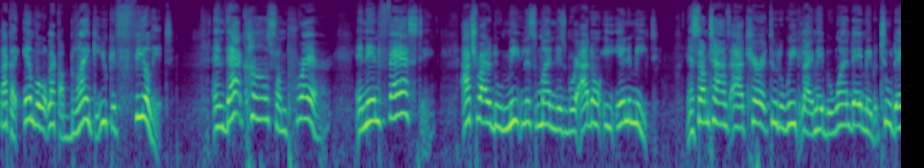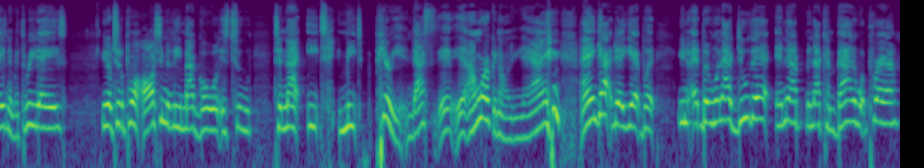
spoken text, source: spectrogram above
like an envelope, like a blanket. You can feel it. And that comes from prayer and then fasting. I try to do meatless Mondays where I don't eat any meat. And sometimes I carry it through the week, like maybe one day, maybe two days, maybe three days. You know, to the point ultimately my goal is to to not eat meat, period. And that's yeah, I'm working on it. Yeah, I ain't I ain't got there yet, but you know, but when I do that and I and I combine it with prayer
